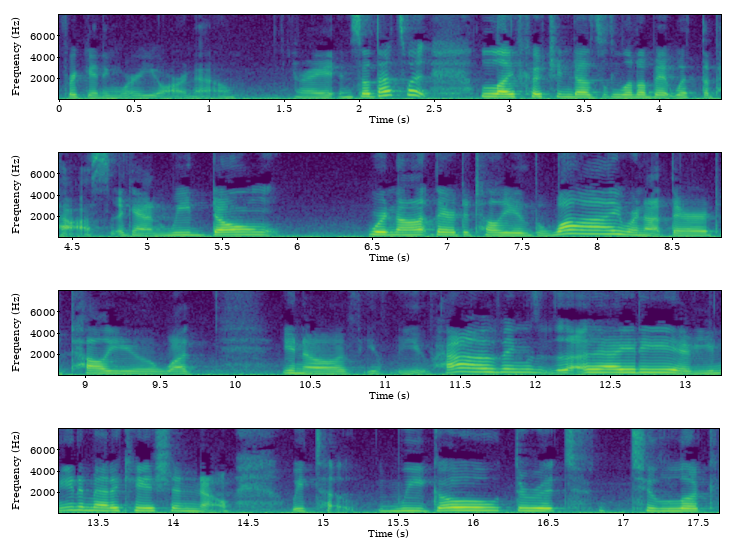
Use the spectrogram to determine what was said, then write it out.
for getting where you are now right? And so that's what life coaching does a little bit with the past. Again, we don't we're not there to tell you the why, we're not there to tell you what you know, if you you have anxiety, if you need a medication, no. We tell we go through it to look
